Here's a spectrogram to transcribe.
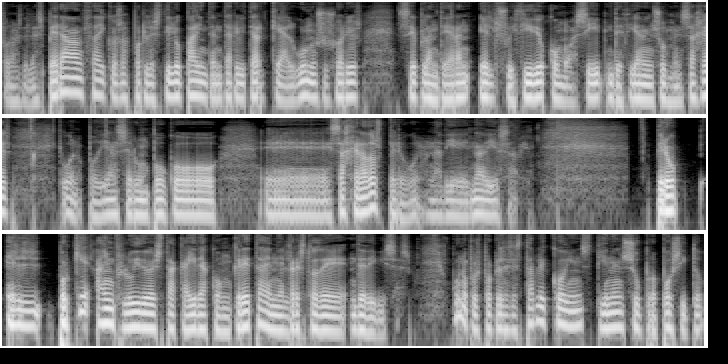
de la esperanza y cosas por el estilo para intentar evitar que algunos usuarios se plantearan el suicidio, como así decían en sus mensajes, que bueno, podían ser un poco eh, exagerados, pero bueno, nadie, nadie sabe. Pero el, ¿por qué ha influido esta caída concreta en el resto de, divisas? Bueno, pues porque las stablecoins tienen su propósito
